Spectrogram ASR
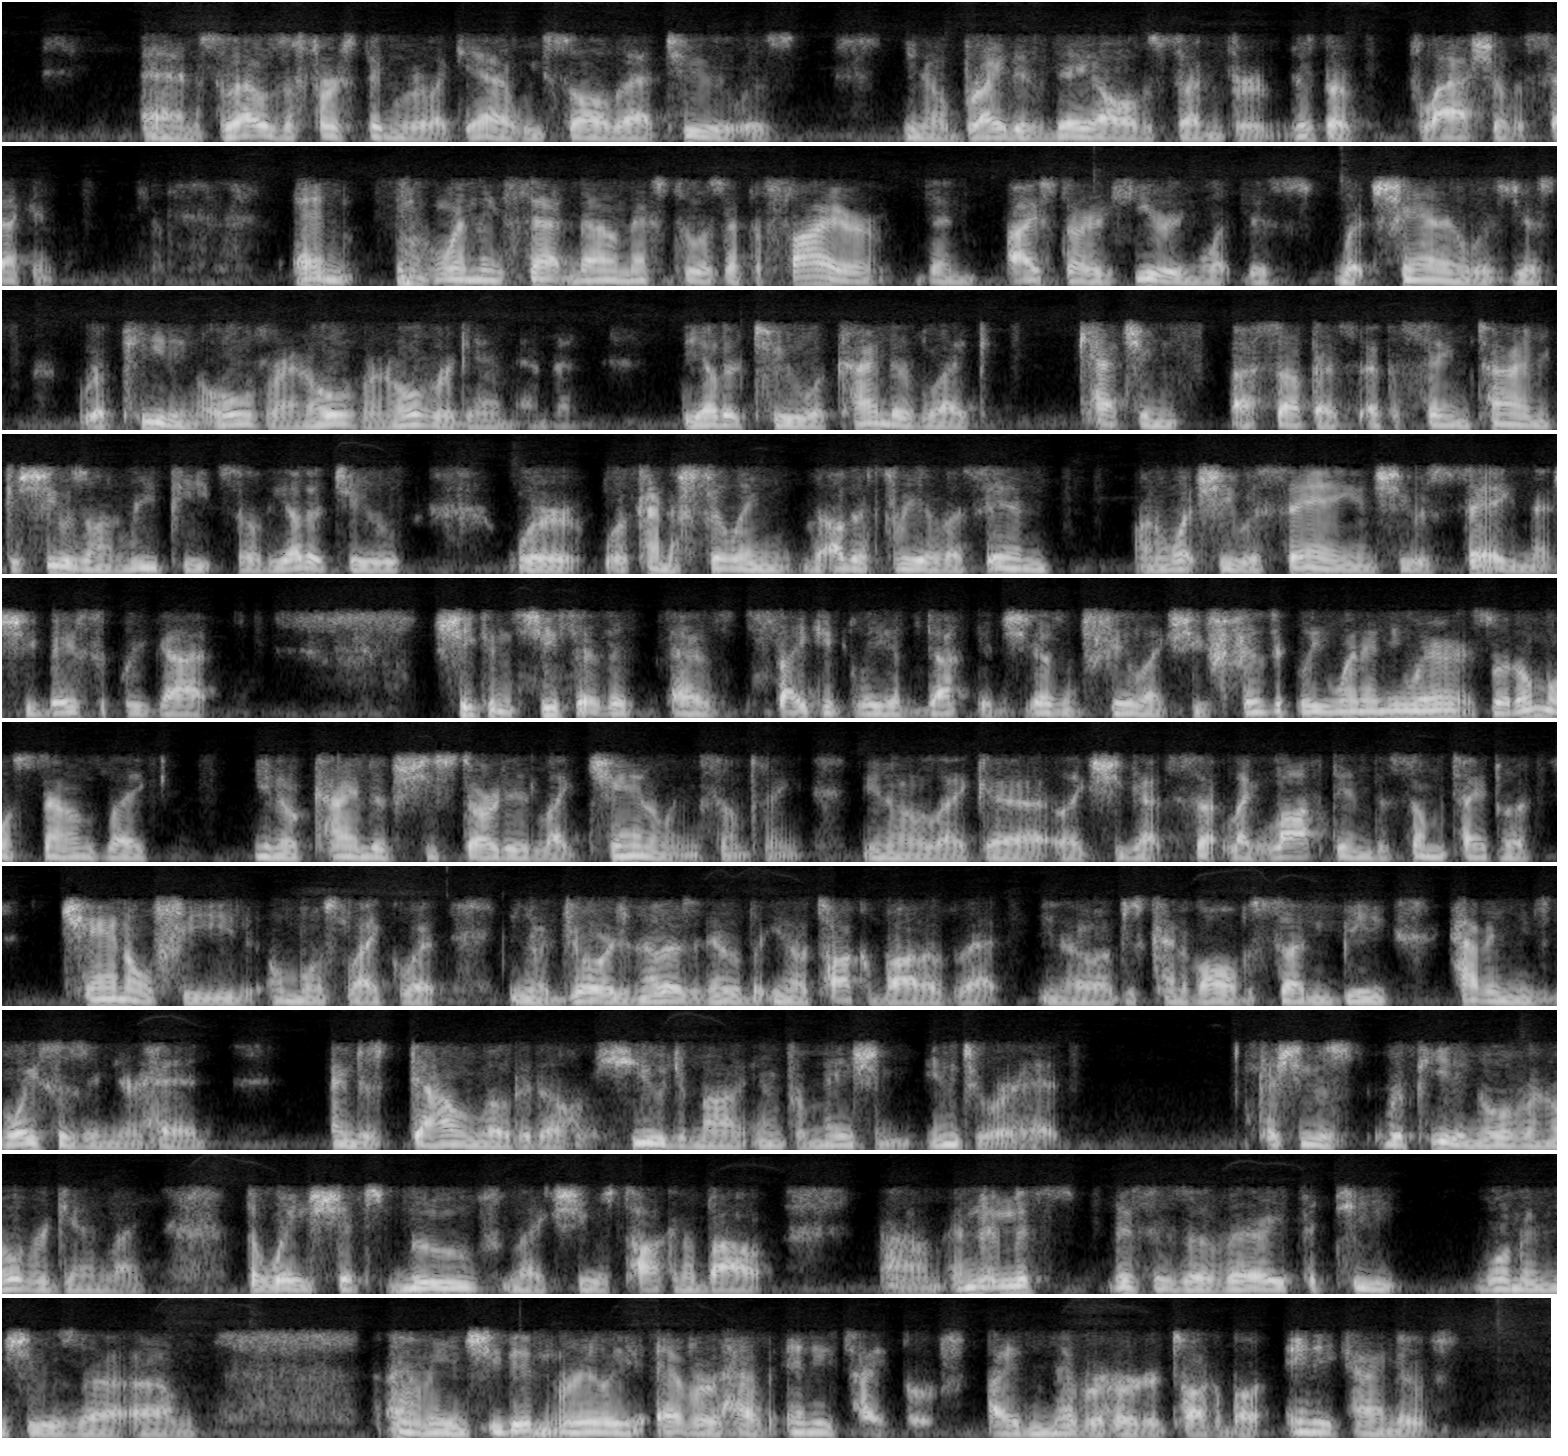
And so that was the first thing we were like, yeah, we saw that too. It was, you know, bright as day all of a sudden for just a flash of a second. And when they sat down next to us at the fire, then I started hearing what this, what Shannon was just repeating over and over and over again. And then the other two were kind of like catching us up as, at the same time because she was on repeat. So the other two were, were kind of filling the other three of us in on what she was saying. And she was saying that she basically got she can she says it as psychically abducted she doesn't feel like she physically went anywhere so it almost sounds like you know kind of she started like channeling something you know like uh like she got like locked into some type of channel feed almost like what you know george and others and everybody you know talk about of that you know of just kind of all of a sudden being having these voices in your head and just downloaded a huge amount of information into her head because she was repeating over and over again, like the way ships move. Like she was talking about, um, and then this this is a very petite woman. She was, uh, um, I mean, she didn't really ever have any type of. I never heard her talk about any kind of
